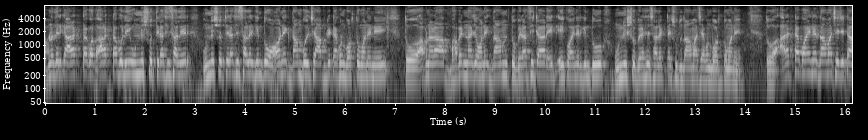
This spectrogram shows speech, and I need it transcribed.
আপনাদেরকে আরেকটা কথা আরেকটা বলি, উনিশশো তিরাশি সালের উনিশশো তিরাশি সালের কিন্তু অনেক দাম বলছে আপডেট এখন বর্তমানে নেই। তো আপনারা ভাবেন না যে অনেক দাম, তো বিরাশিটার এই কয়েনের কিন্তু উনিশশো বিরাশি সালেরটাই শুধু দাম আছে এখন বর্তমানে। তো আরেকটা কয়েনের দাম আছে যেটা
